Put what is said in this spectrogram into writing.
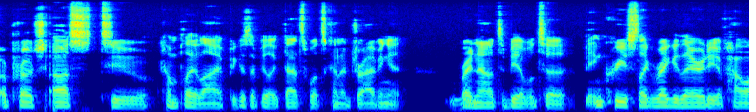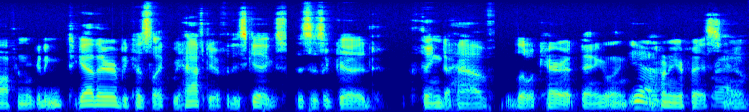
approached us to come play live because I feel like that's what's kind of driving it right now to be able to increase like regularity of how often we're getting together because like we have to for these gigs. This is a good thing to have little carrot dangling Yeah. in front of your face. You know?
